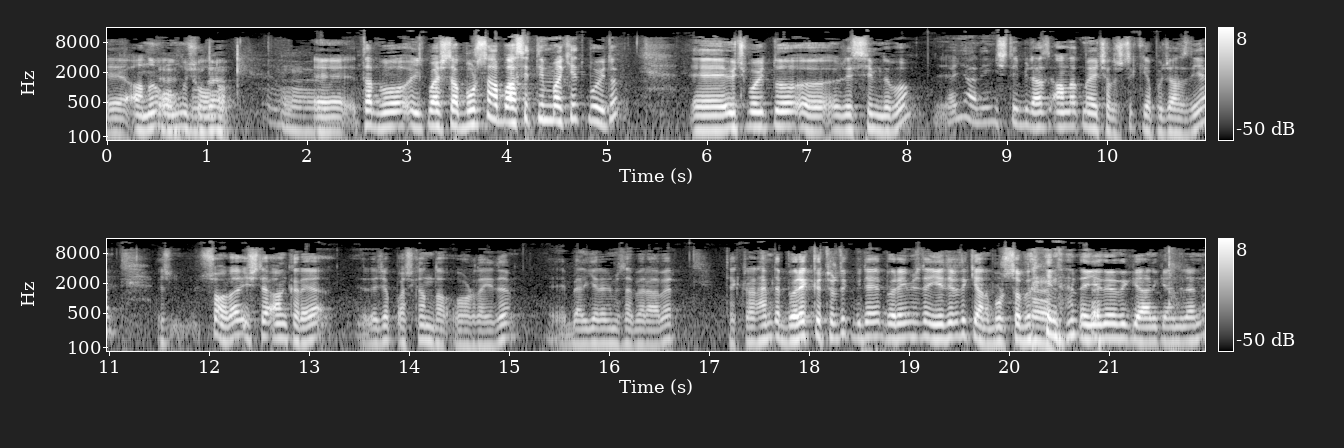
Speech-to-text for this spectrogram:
e, anı Evet, olmuş burada, oldu. e, Ee, tabii bu ilk başta Bursa bahsettiğim maket buydu. Ee, üç boyutlu e, resimdi bu. Yani işte biraz anlatmaya çalıştık yapacağız diye. E, Sonra işte Ankara'ya Recep Başkan da oradaydı. E, belgelerimizle beraber tekrar hem de börek götürdük bir de böreğimizi de yedirdik yani Bursa böreğinden de yedirdik yani kendilerine.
